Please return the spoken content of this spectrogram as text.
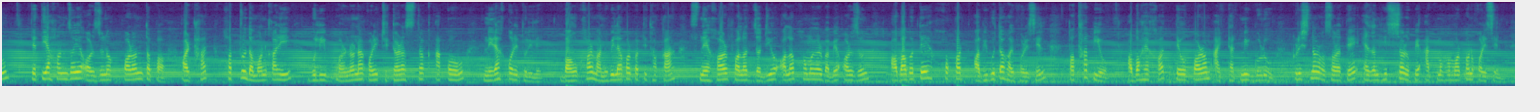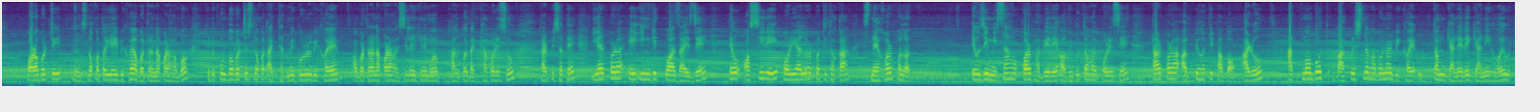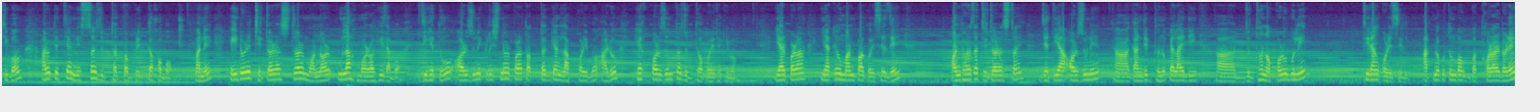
তেতিয়া সঞ্জয়ে অৰ্জুনক পৰন্তপ অৰ্থাৎ শত্ৰু দমনকাৰী বুলি বৰ্ণনা কৰি ধৃতৰাষ্ট্ৰক আকৌ নিৰাশ কৰি তুলিলে। বংশৰ মানুহবিলাকৰ প্ৰতি থকা স্নেহৰ ফলত যদিও অলপ সময়ৰ বাবে অৰ্জুন অবাবতে শোকত অভিভূত হৈ পৰিছিল তথাপিও অৱশেষত তেওঁ পৰম আধ্যাত্মিক গুৰু কৃষ্ণৰ ওচৰতে এজন শিষ্যৰূপে আত্মসমৰ্পণ কৰিছিল। পৰৱৰ্তী শ্লোকতো এই বিষয়ে অৱতাৰণা কৰা হ'ব কিন্তু পূৰ্বৱৰ্তী শ্লোকত আধ্যাত্মিক গুৰুৰ বিষয়ে অৱতাৰণা কৰা হৈছিলে সেইখিনি মই ভালকৈ ব্যাখ্যা কৰিছোঁ। তাৰপিছতে ইয়াৰ পৰা এই ইংগিত পোৱা যায় যে তেওঁ অচিৰেই পৰিয়ালৰ প্ৰতি থকা স্নেহৰ ফলত তেওঁ যি মিছা শকৰ ভাৱেৰে অভিভূত হৈ পৰিছে তাৰ পৰা অব্যাহতি পাব আৰু আত্মবোধ বা কৃষ্ণ ভাৱনাৰ বিষয়ে উত্তম জ্ঞানেৰে জ্ঞানী হৈ উঠিব আৰু তেতিয়া নিশ্চয় যুদ্ধত প্ৰবৃত্ত হ'ব। মানে এইদৰে ধৃতৰাষ্ট্ৰৰ মনৰ উলাহ মৰহি যাব যিহেতু অৰ্জুনে কৃষ্ণৰ পৰা তত্ত্বজ্ঞান লাভ কৰিব আৰু শেষ পৰ্যন্ত যুদ্ধ কৰি থাকিব। ইয়াৰ পৰা ইয়াকে উমান পোৱা গৈছে যে অন্ধৰজা ধৃতৰাষ্ট্ৰই যেতিয়া অৰ্জুনে গাণ্ডীৱ ধনু পেলাই দি যুদ্ধ নকৰোঁ বুলি থিৰাং কৰিছিল আত্মকুটুম্বক বধ কৰাৰ দৰে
